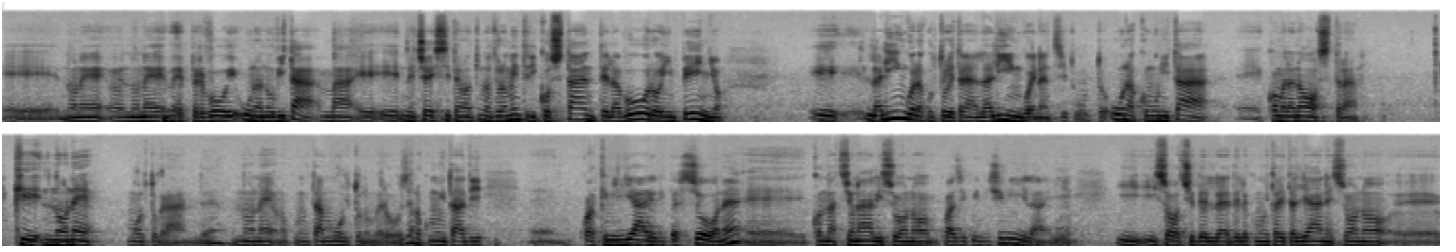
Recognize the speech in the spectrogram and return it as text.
eh, non, è, non è, è, per voi una novità, ma è, necessitano naturalmente di costante lavoro e impegno. E la lingua e la cultura italiana, la lingua innanzitutto, una comunità eh, come la nostra che non è molto grande, non è una comunità molto numerosa, è una comunità di eh, qualche migliaio di persone, eh, connazionali sono quasi 15.000, i, i, i soci del, delle comunità italiane sono eh,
